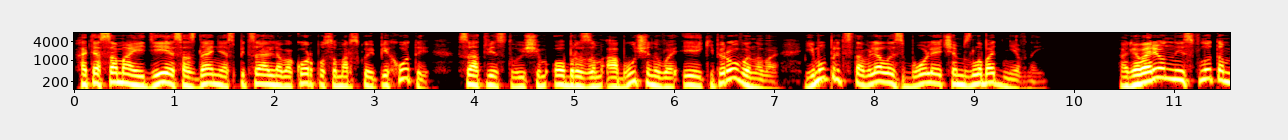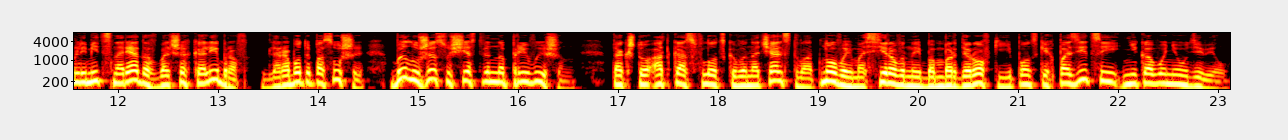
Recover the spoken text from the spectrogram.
Хотя сама идея создания специального корпуса морской пехоты, соответствующим образом обученного и экипированного, ему представлялась более чем злободневной. Оговоренный с флотом лимит снарядов больших калибров для работы по суше был уже существенно превышен, так что отказ флотского начальства от новой массированной бомбардировки японских позиций никого не удивил.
